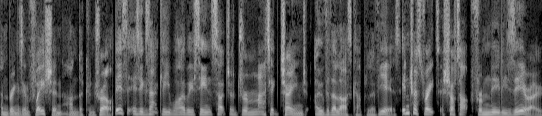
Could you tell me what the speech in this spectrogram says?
and brings inflation under control. This is exactly why we've seen such a dramatic change over the last couple of years. Interest rates shot up from nearly zero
